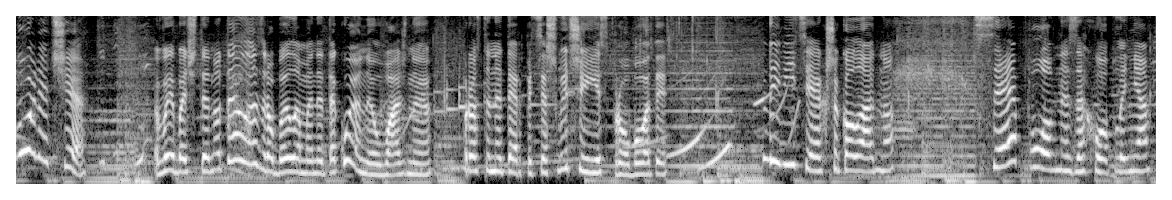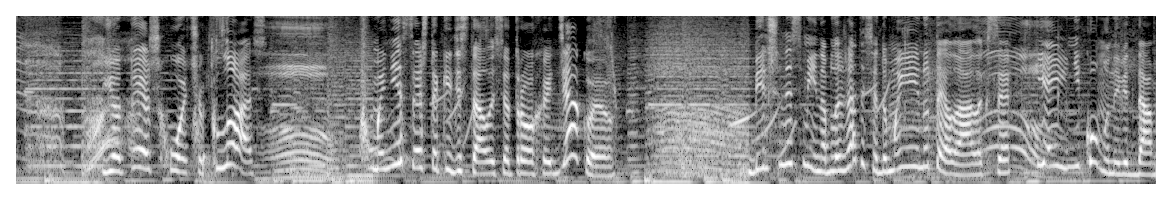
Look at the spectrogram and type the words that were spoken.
боляче! Вибачте, нутелла зробила мене такою неуважною. Просто не терпиться швидше її спробувати. Дивіться, як шоколадно. Це повне захоплення. Я теж хочу. Клас! Мені все ж таки дісталося трохи. Дякую. Більше не смій наближатися до моєї нутели, Алексе. Я її нікому не віддам.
